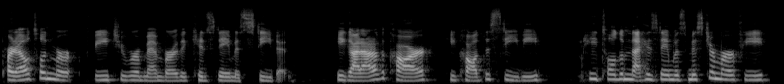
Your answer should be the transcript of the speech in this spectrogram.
Parnell told Murphy to remember the kid's name is Steven. He got out of the car, he called to Stevie. He told him that his name was Mr. Murphy,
